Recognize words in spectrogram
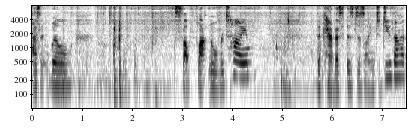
as it will um, self-flatten over time. The canvas is designed to do that.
